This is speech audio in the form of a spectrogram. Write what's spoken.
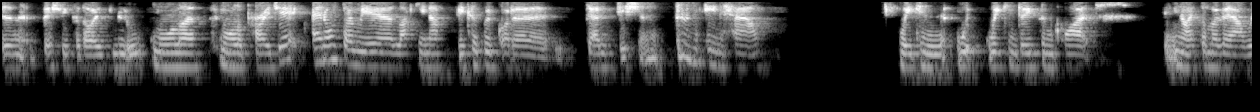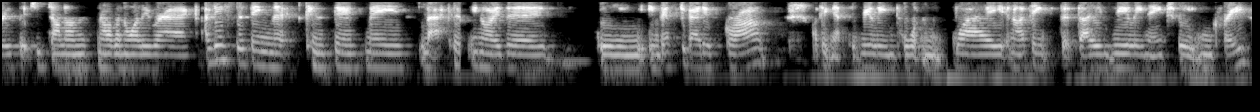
and especially for those little smaller smaller projects. And also we're lucky enough because we've got a statistician in-house we can we, we can do some quite you know, some of our research is done on the Northern Oily Rag. I guess the thing that concerns me is lack of, you know, the the investigative grants. I think that's a really important way, and I think that they really need to be increased,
